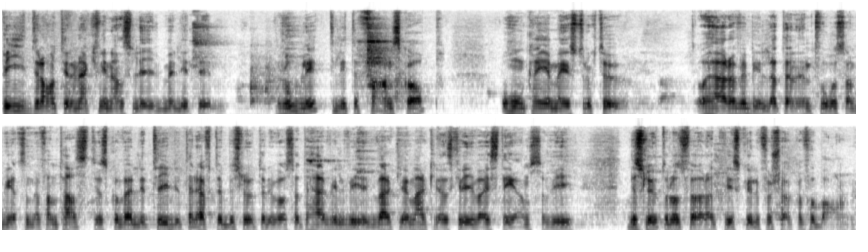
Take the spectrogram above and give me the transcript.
bidra till den här kvinnans liv med lite roligt, lite fanskap och hon kan ge mig struktur. Och här har vi bildat en, en tvåsamhet som är fantastisk och väldigt tidigt därefter beslutade vi oss att det här vill vi verkligen, verkligen skriva i sten. Så vi beslutade oss för att vi skulle försöka få barn.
